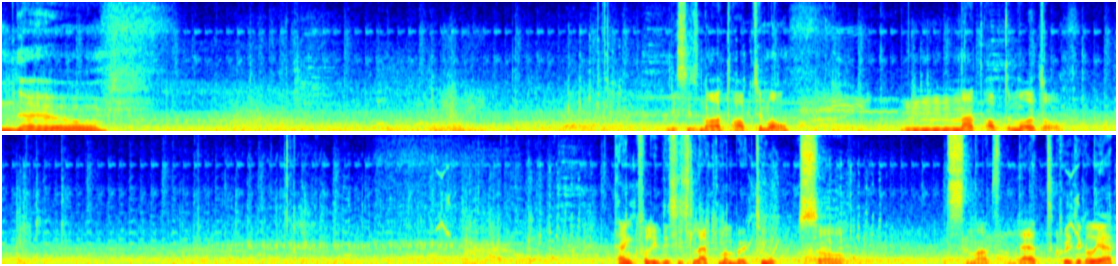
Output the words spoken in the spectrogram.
No. This is not optimal. Not optimal at all. Thankfully this is lap number two, so it's not that critical yet.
